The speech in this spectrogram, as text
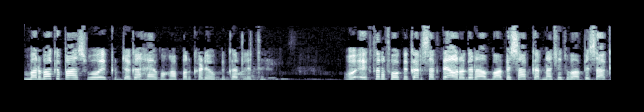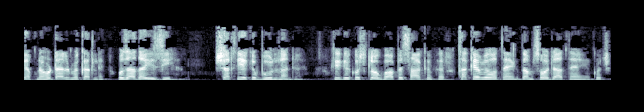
مربا کے پاس وہ ایک جگہ ہے، وہاں پر کھڑے ہو کے کر لیتے وہ ایک طرف ہو کے کر سکتے ہیں اور اگر آپ واپس آ کرنا چاہیں تو واپس آ کے اپنے ہوٹل میں کر لیں۔ وہ زیادہ ایزی ہے۔ شرط یہ کہ بھول نہ جائے کیونکہ کچھ لوگ واپس آ کے پھر تھکے ہوئے ہوتے ہیں، ایک دم سو جاتے ہیں یا کچھ۔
